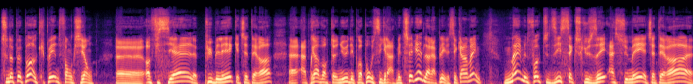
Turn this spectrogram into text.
Tu ne peux pas occuper une fonction euh, officiel, public, etc., euh, après avoir tenu des propos aussi graves. Mais tu fais bien de le rappeler. C'est quand même, même une fois que tu dis s'excuser, assumer, etc., euh,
